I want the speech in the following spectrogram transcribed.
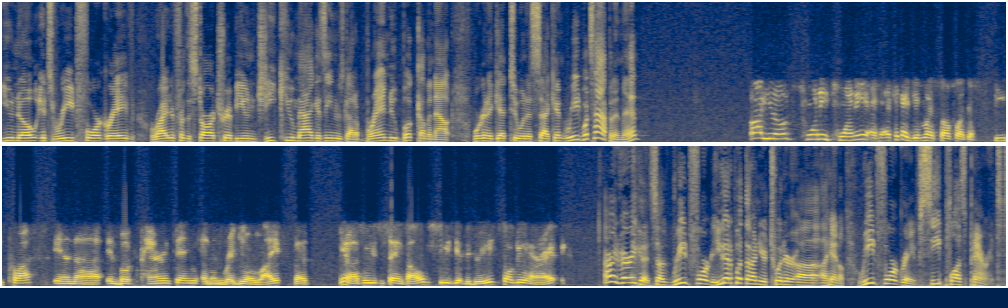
you know it's Reid Forgrave, writer for the Star Tribune, GQ Magazine, who's got a brand new book coming out we're going to get to in a second. Reid, what's happening, man? Uh, you know, it's 2020. I, I think I give myself like a C plus in uh, in both parenting and in regular life. But you know, as we used to say in college, C's get degrees, so I'm doing all right. All right, very good. So Reid Forgrave, you got to put that on your Twitter uh, handle. Reid Forgrave, C plus parent.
